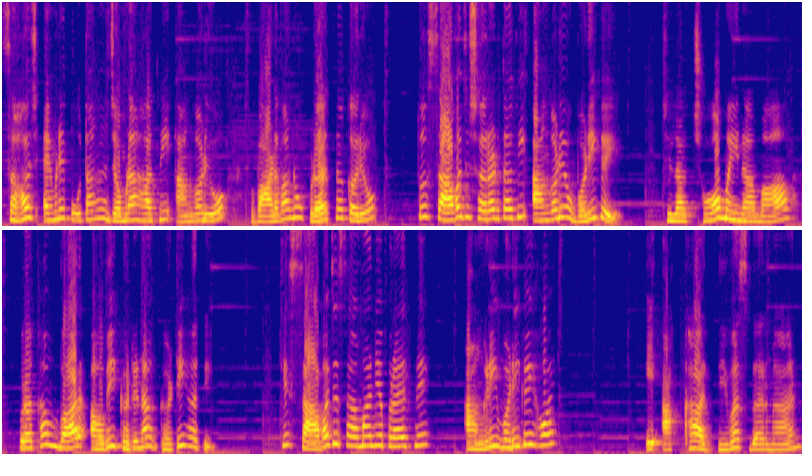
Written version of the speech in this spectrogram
સહજ એમણે પોતાના જમણા હાથની આંગળીઓ વાળવાનો પ્રયત્ન કર્યો તો સાવ જ સરળતાથી આંગળીઓ વળી ગઈ. છેલ્લા છ મહિનામાં પ્રથમવાર આવી ઘટના ઘટી હતી. કે સાવ જ સામાન્ય પ્રયત્ને આંગળી વળી ગઈ હોય? એ આખા દિવસ દરમિયાન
